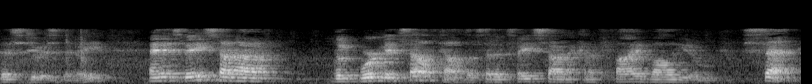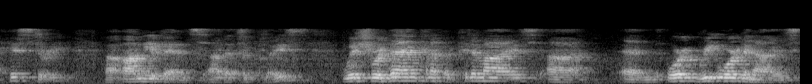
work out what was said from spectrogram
This too is a debate, and it's based on a. The work itself tells us that it's based on a kind of five-volume set history uh, on the events uh, that took place, which were then kind of epitomized uh, and or reorganized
